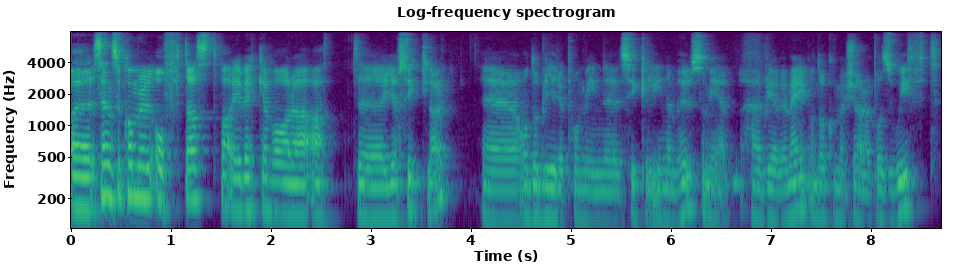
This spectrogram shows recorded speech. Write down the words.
Eh, sen så kommer det oftast varje vecka vara att eh, jag cyklar Eh, och då blir det på min eh, cykel inomhus som är här bredvid mig och då kommer jag köra på Zwift.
